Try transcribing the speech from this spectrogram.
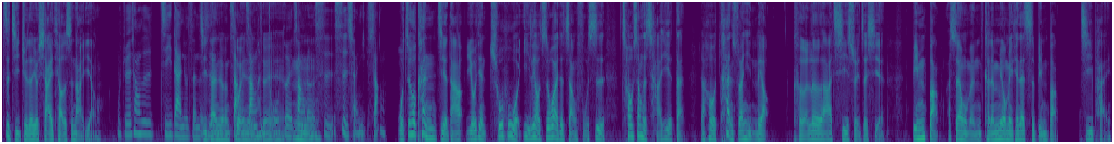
自己觉得有吓一跳的是哪一样？我觉得像是鸡蛋就真的是鸡蛋就很贵，涨很多，对，涨了四、嗯、四成以上。我最后看解答有点出乎我意料之外的涨幅是超商的茶叶蛋，然后碳酸饮料。可乐啊，汽水这些，冰棒，虽然我们可能没有每天在吃冰棒，鸡排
